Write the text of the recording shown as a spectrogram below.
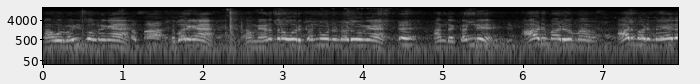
நான் ஒரு வழி சொல்றேங்க. பாருங்க நம்ம இடத்துல ஒரு கண்ணு ஒண்ணு நடுவுங்க. அந்த கண்ணு ஆடு மாடு ஆடு மாடு மேத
